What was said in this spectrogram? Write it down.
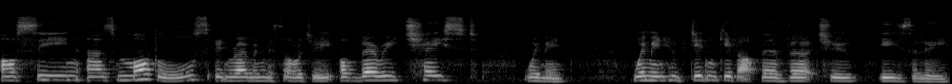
are seen as models in Roman mythology of very chaste women, women who didn't give up their virtue easily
